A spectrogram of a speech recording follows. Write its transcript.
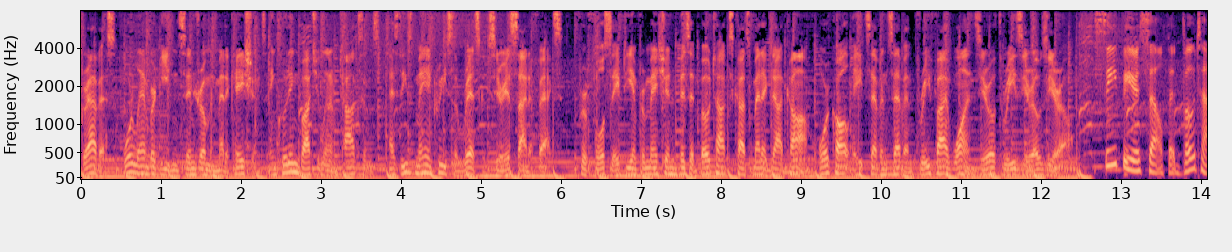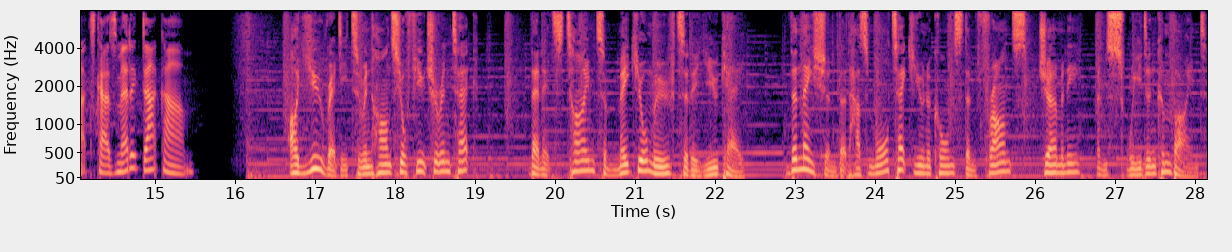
gravis, or Lambert-Eaton syndrome and medications, including botulinum toxins, as these may increase the risk of serious side effects. For full safety information, visit BotoxCosmetic.com or call 877-351-0300. See for yourself at BotoxCosmetic.com. Are you ready to enhance your future in tech? Then it's time to make your move to the UK, the nation that has more tech unicorns than France, Germany, and Sweden combined.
